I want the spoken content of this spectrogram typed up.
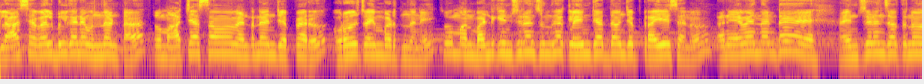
గ్లాస్ అవైలబుల్ గానే ఉందంట. సో మార్చేస్తాం వెంటనే అని చెప్పారు. ఒక రోజు టైం పడుతుందని. సో మన బండికి ఇన్సూరెన్స్ ఉందిగా క్లెయిమ్ చేద్దాం అని చెప్పి ట్రై చేశాను. కానీ ఏమైందంటే ఆ ఇన్సూరెన్స్ అతను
